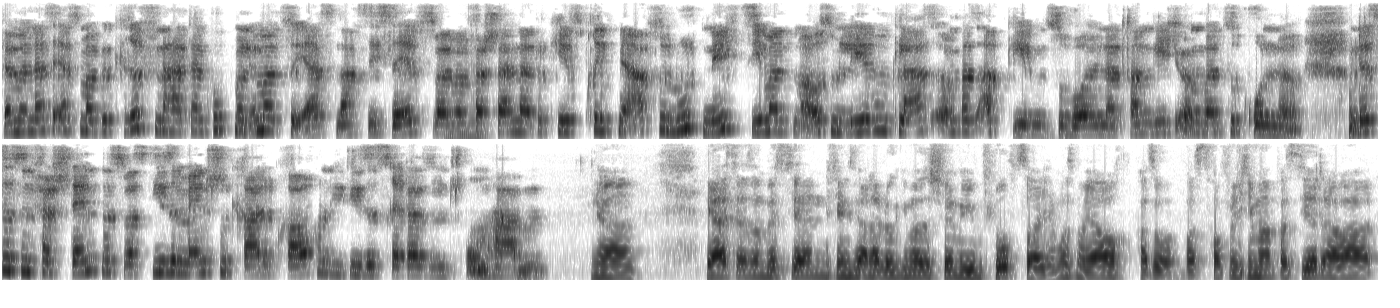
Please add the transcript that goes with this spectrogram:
Wenn man das erstmal begriffen hat, dann guckt man immer zuerst nach sich selbst, weil man mhm. verstanden hat, okay, es bringt mir absolut nichts, jemandem aus dem leeren Glas irgendwas abgeben zu wollen. Daran gehe ich irgendwann zugrunde. Und das ist ein Verständnis, was diese Menschen gerade brauchen, die dieses Rettersyndrom haben. Ja. Ja, ist ja so ein bisschen, ich finde diese Analogie immer so schön wie im Flugzeug. Da muss man ja auch, also was hoffentlich immer passiert, aber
